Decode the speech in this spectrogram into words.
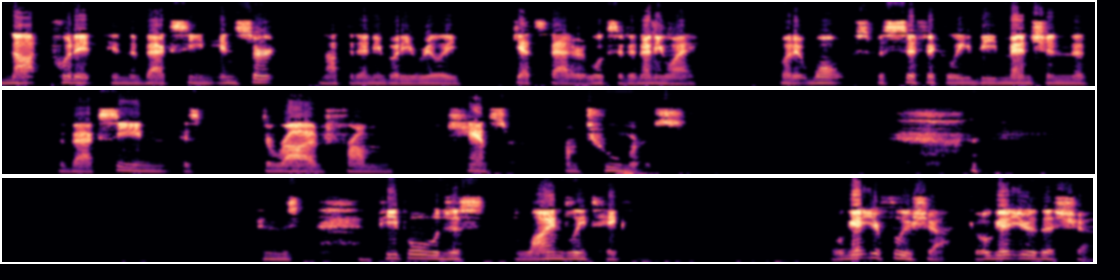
not put it in the vaccine insert. Not that anybody really gets that or looks at it anyway, but it won't specifically be mentioned that the vaccine is derived from cancer, from tumors. and people will just blindly take them. Go get your flu shot. Go get your this shot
